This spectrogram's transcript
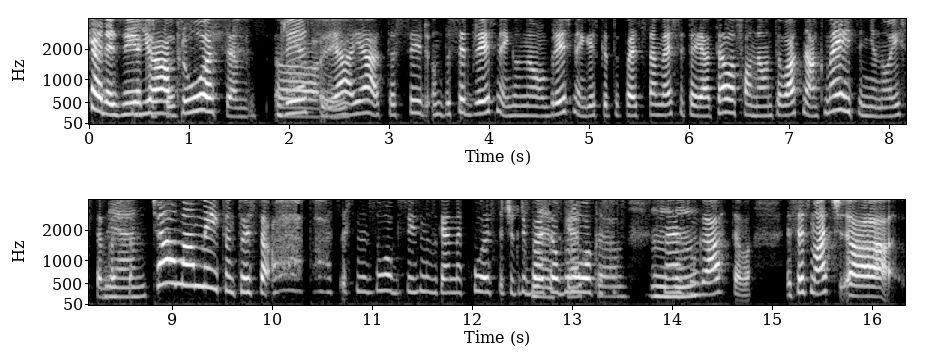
kādreiz jā, iekrājas. protams. Briesmīgi. jā, jā, tas ir. Un tas ir briesmīgi. Un, uh, briesmīgi ir, ka tu pēc tam esi tajā telefonā un tev atnāk meitiņa no istabas. Jā. Un, Čau, mamīt! Un tu esi tā, oh, pats, es ne zobus izmazgāju neko, es taču gribēju tev neesmu brokastis. gatava. Es neesmu Mhm. gatava. Es esmu atš, uh,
